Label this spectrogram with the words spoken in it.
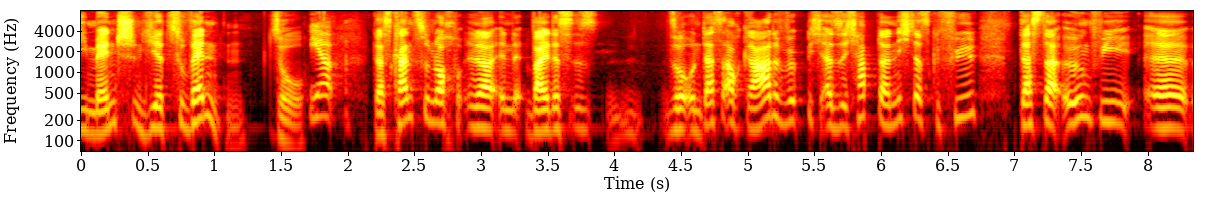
die Menschen hier zu wenden. So. Ja. Das kannst du noch, in in, weil das ist so, und das auch gerade wirklich, also ich habe da nicht das Gefühl, dass da irgendwie äh,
